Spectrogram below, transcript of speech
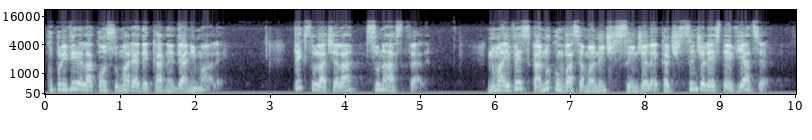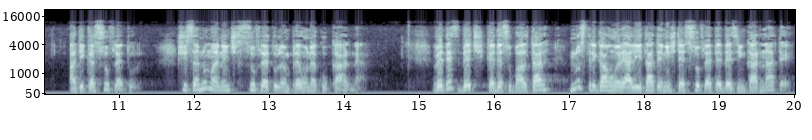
cu privire la consumarea de carne de animale. Textul acela sună astfel. Nu mai vezi ca nu cumva să mănânci sângele, căci sângele este viață, adică sufletul, și să nu mănânci sufletul împreună cu carnea. Vedeți deci că de sub altar nu strigau în realitate niște suflete dezincarnate,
